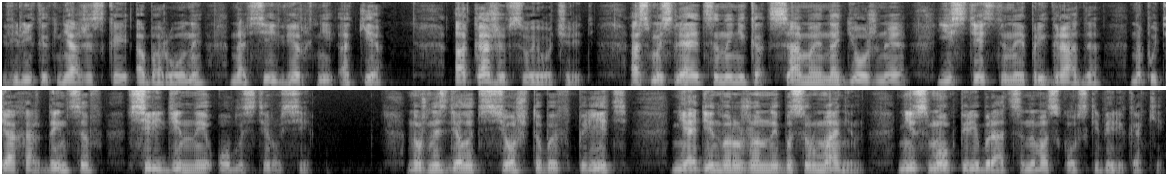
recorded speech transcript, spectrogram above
великокняжеской обороны на всей Верхней Оке. Ока же, в свою очередь, осмысляется ныне как самая надежная, естественная преграда на путях ордынцев в серединные области Руси. Нужно сделать все, чтобы впредь ни один вооруженный басурманин не смог перебраться на московский берег Оки.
